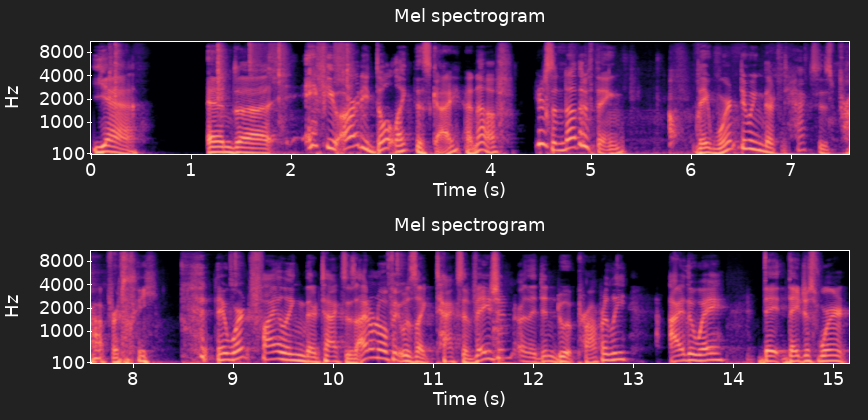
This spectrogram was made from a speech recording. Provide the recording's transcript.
Yeah. And uh, if you already don't like this guy enough, here's another thing. They weren't doing their taxes properly. they weren't filing their taxes. I don't know if it was like tax evasion or they didn't do it properly. Either way, they they just weren't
